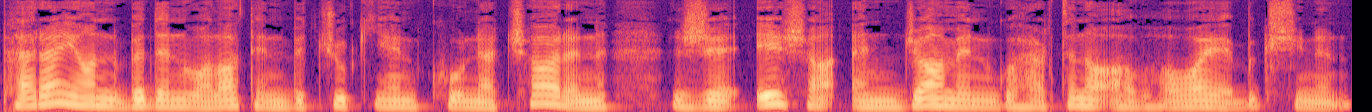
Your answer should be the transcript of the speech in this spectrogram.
پریان بدن ولاتن بچوکین که نچارن جه ایشا انجامن گوهرتن آب هوای بکشینن.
